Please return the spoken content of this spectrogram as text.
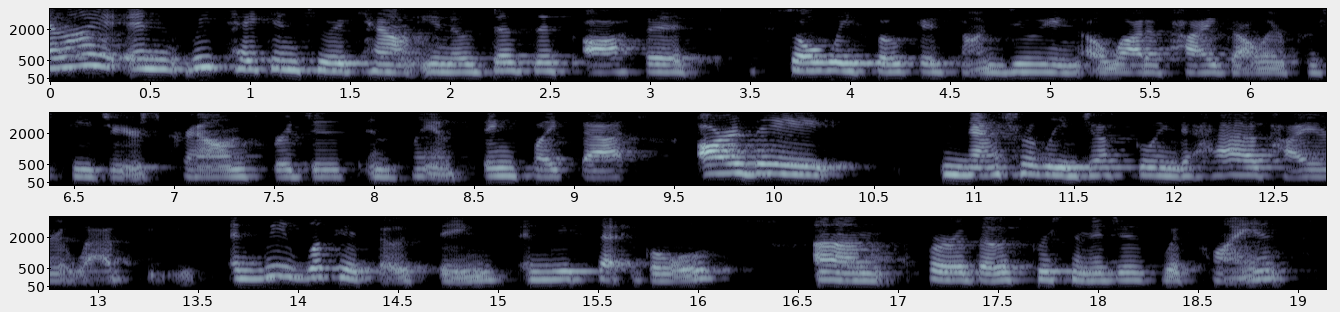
and i and we take into account you know does this office solely focus on doing a lot of high dollar procedures crowns bridges implants things like that are they naturally just going to have higher lab fees and we look at those things and we set goals um, for those percentages with clients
